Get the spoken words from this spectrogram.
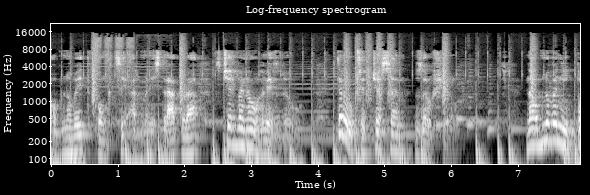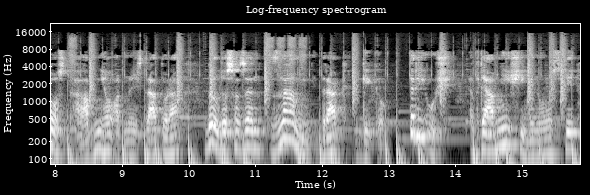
obnovit funkci administrátora s červenou hvězdou, kterou před časem zrušil. Na obnovený post hlavního administrátora byl dosazen známý drak Gigo, který už v dávnější minulosti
